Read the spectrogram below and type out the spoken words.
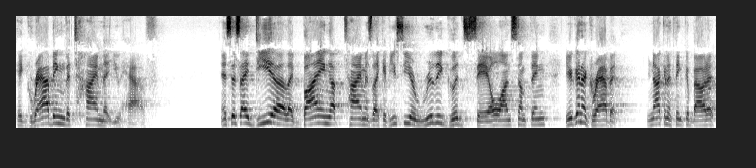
okay, grabbing the time that you have. And it's this idea like buying up time is like if you see a really good sale on something, you're going to grab it. You're not going to think about it.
